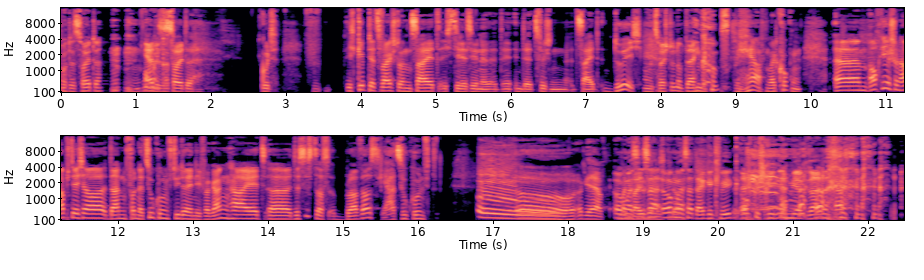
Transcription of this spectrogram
Oh, das ist heute? ja, oh das Gott. ist heute. Gut. Ich gebe dir zwei Stunden Zeit. Ich ziehe das hier in der, Zwischenzeit durch. Und zwei Stunden, ob du hinkommst. Ja, mal gucken. Ähm, auch hier schon Abstecher, dann von der Zukunft wieder in die Vergangenheit. Äh, das ist das Brothers. Ja, Zukunft Oh, oh okay, ja, irgendwas, ist er, irgendwas genau. hat er gequält, aufgeschrien in mir gerade.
